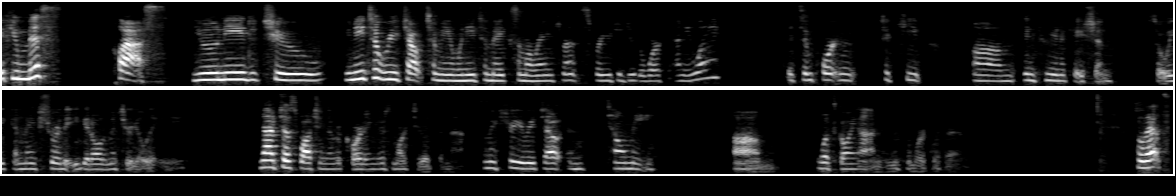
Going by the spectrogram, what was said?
if you miss class, you need to you need to reach out to me, and we need to make some arrangements for you to do the work anyway. It's important to keep um, in communication so we can make sure that you get all the material that you need. Not just watching the recording, there's more to it than that. So make sure you reach out and tell me um, what's going on and we can work with it. So that's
